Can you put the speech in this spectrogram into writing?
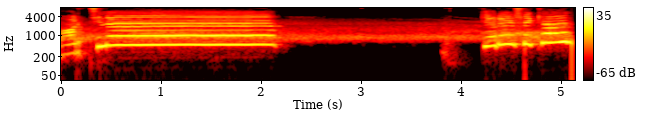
Martinez geri çeken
